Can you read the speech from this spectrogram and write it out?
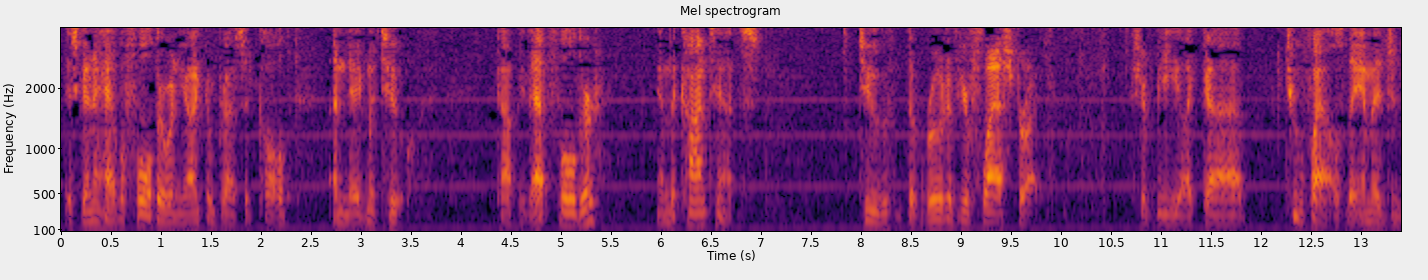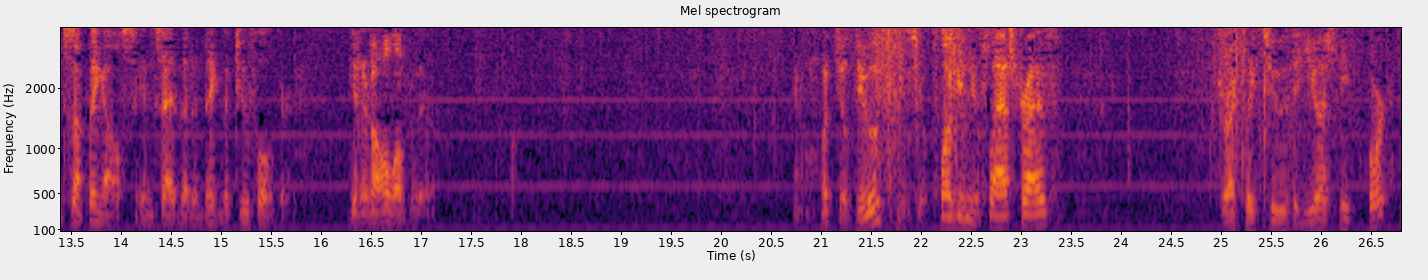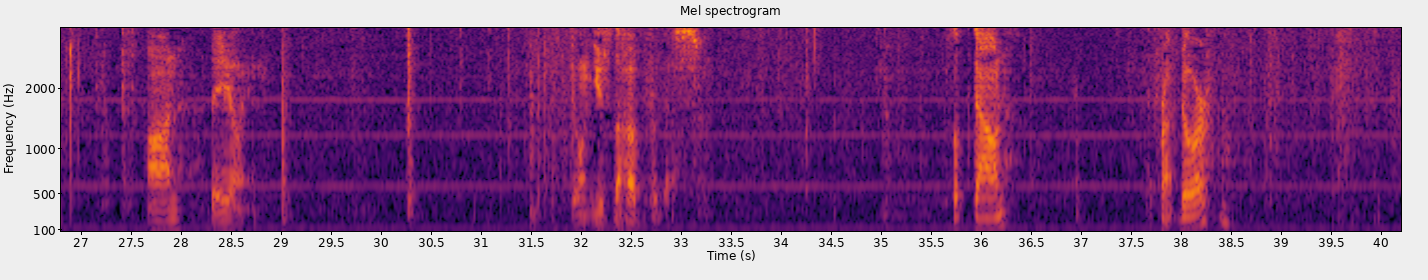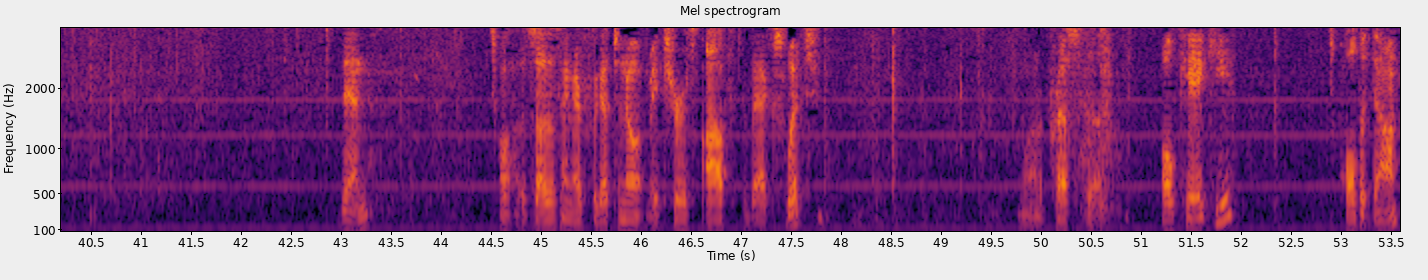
is going to have a folder when you uncompress it called Enigma 2. Copy that folder and the contents to the root of your flash drive. Should be like uh, two files, the image and something else inside that Enigma 2 folder. Get it all over there. Now, what you'll do is you'll plug in your flash drive directly to the USB port on the Alien. Don't use the hub for this. Flip down the front door. Then, oh, the other thing I forgot to note. Make sure it's off the back switch. You want to press the OK key. Hold it down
